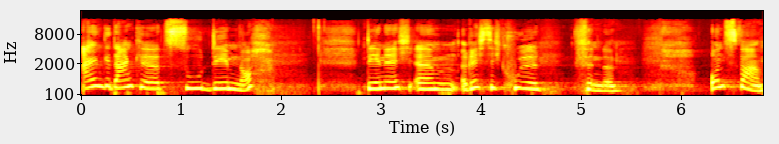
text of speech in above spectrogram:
ein Gedanke zu dem noch, den ich ähm, richtig cool finde. Und zwar,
